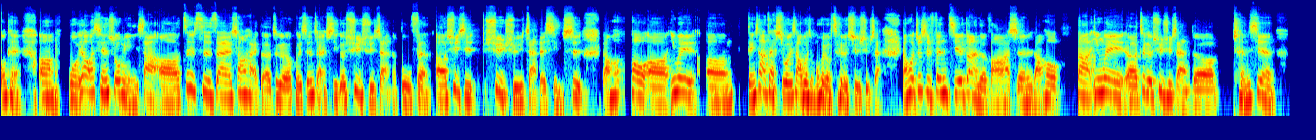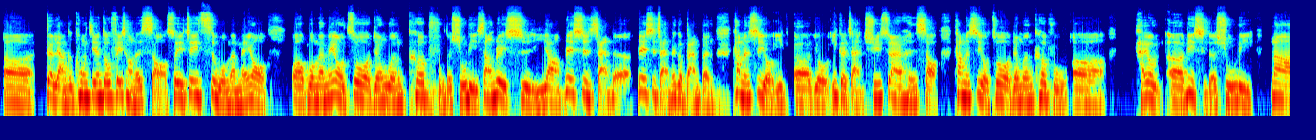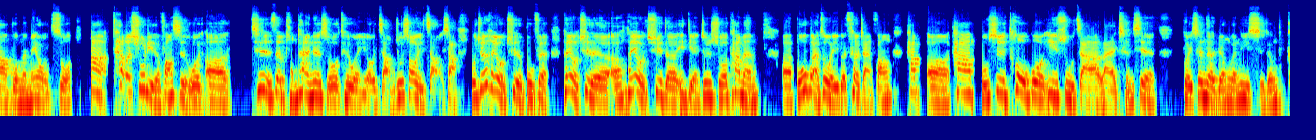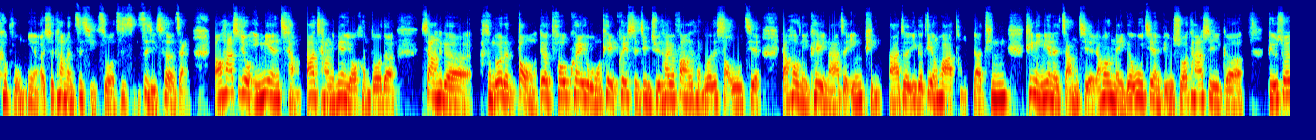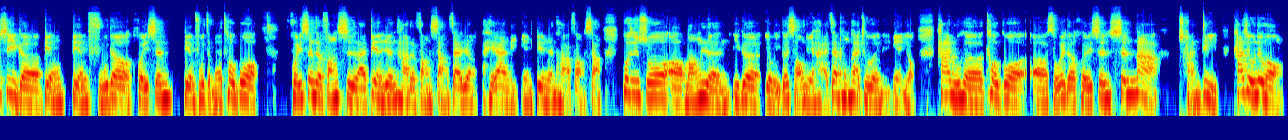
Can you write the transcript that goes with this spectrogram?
OK，呃，我要先说明一下，呃，这次在上海的这个回声展是一个序曲展的部分，呃，序曲序曲展的形式。然后呃，因为呃，等一下再说一下为什么会有这个序曲展。然后就是分阶段的发生，然后。那因为呃，这个序曲展的呈现呃的两个空间都非常的小，所以这一次我们没有呃，我们没有做人文科普的梳理，像瑞士一样，瑞士展的瑞士展那个版本，他们是有一呃有一个展区，虽然很小，他们是有做人文科普呃，还有呃历史的梳理，那我们没有做。那他们梳理的方式，我呃。其实这澎湃那个时候推文也有讲，就稍微讲一下。我觉得很有趣的部分，很有趣的呃，很有趣的一点就是说，他们呃博物馆作为一个策展方，他呃他不是透过艺术家来呈现。回声的人文历史跟科普面，而是他们自己做自己自己策展，然后他是用一面墙，然后墙里面有很多的像那个很多的洞，就偷窥我们可以窥视进去，他又放了很多的小物件，然后你可以拿着音频，拿着一个电话筒，要听听里面的讲解，然后每个物件，比如说它是一个，比如说是一个蝙蝙蝠的回声，蝙蝠怎么透过。回声的方式来辨认它的方向，在任黑暗里面辨认它的方向，或者是说，呃，盲人一个有一个小女孩在澎湃图文里面有她如何透过呃所谓的回声声呐传递，她就那种，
